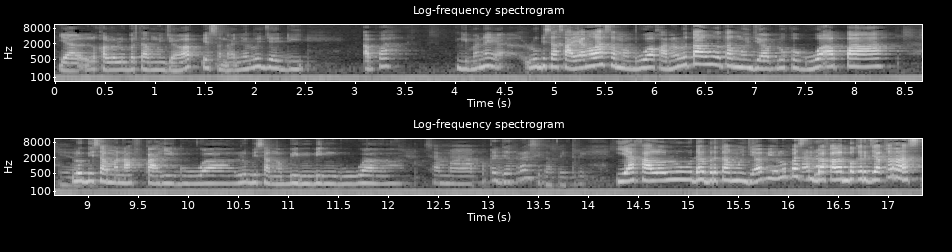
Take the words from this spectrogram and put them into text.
ya lu kalau lu bertanggung jawab ya seenggaknya lu jadi apa gimana ya lu bisa sayang lah sama gua. Karena lu tahu tanggung jawab lu ke gua apa. Iya. lu bisa menafkahi gua lu bisa ngebimbing gua sama pekerja keras sih kak Fitri? Ya kalau lu udah bertanggung jawab ya lu pasti Karena- bakalan bekerja keras.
